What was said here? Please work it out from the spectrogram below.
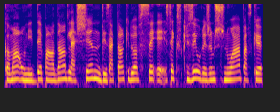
comment on est dépendant de la Chine, des acteurs qui doivent euh, s'excuser au régime chinois parce que,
